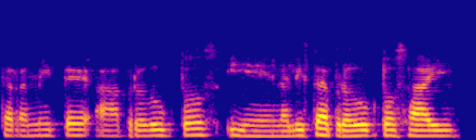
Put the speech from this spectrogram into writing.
te remite a productos y en la lista de productos hay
